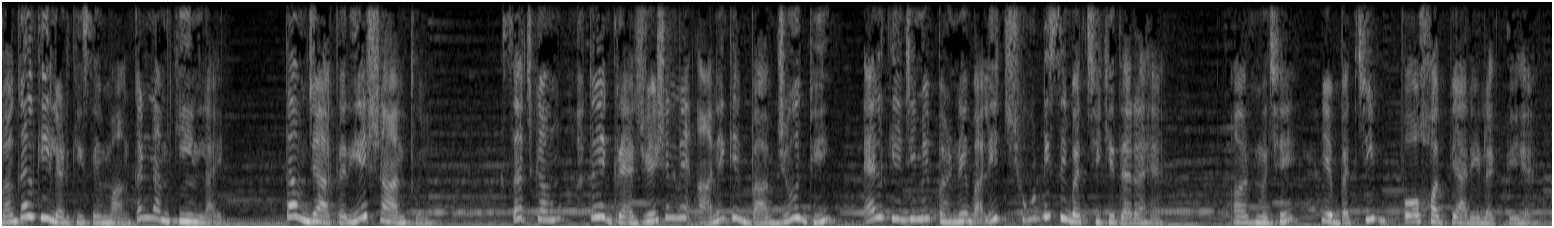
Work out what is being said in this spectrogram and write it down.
बगल की लड़की से मांगकर नमकीन लाई। तब जाकर ये शांत हुई। सच कहूँ तो ये ग्रेजुएशन में आने के बावजूद भी एल में पढ़ने वाली छोटी सी बच्ची की तरह है। और मुझे ये बच्ची बहुत प्यारी लगती है।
